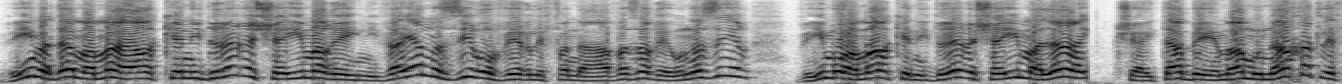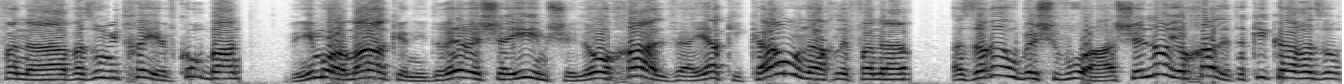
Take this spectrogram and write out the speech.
ואם אדם אמר כנדרי רשעים הריני, והיה נזיר עובר לפניו, אז הרי הוא נזיר. ואם הוא אמר כנדרי רשעים עליי, כשהייתה בהמה מונחת לפניו, אז הוא מתחייב קורבן. ואם הוא אמר כנדרי רשעים שלא אוכל והיה כיכר מונח לפניו, אז הרי הוא בשבועה שלא יאכל את הכיכר הזאת.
